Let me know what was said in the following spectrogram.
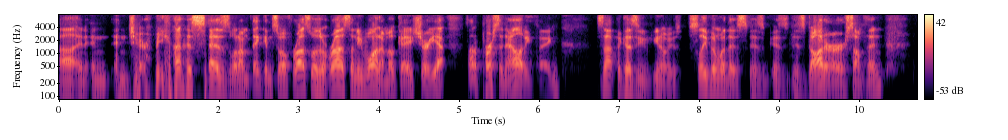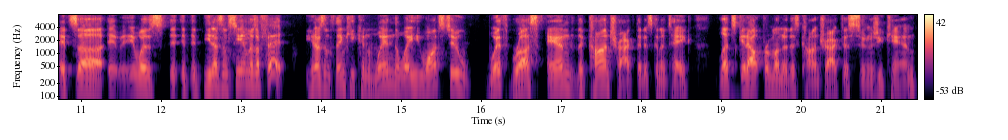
Uh, and and and Jeremy kind of says what I'm thinking. So if Russ wasn't Russ, then he'd want him. Okay, sure, yeah. It's not a personality thing. It's not because he, you know, he was sleeping with his his his, his daughter or something. It's uh, it, it was it, it, he doesn't see him as a fit. He doesn't think he can win the way he wants to with Russ and the contract that it's going to take. Let's get out from under this contract as soon as you can.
